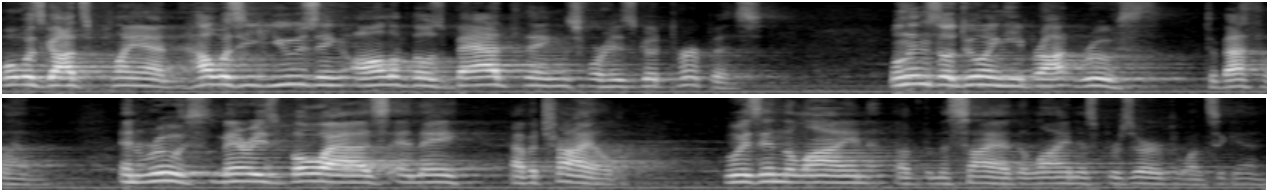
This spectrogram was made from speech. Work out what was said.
What was God's plan? How was He using all of those bad things for His good purpose? Well, in so doing, He brought Ruth to Bethlehem. And Ruth marries Boaz, and they have a child who is in the line of the Messiah. The line is preserved once again.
